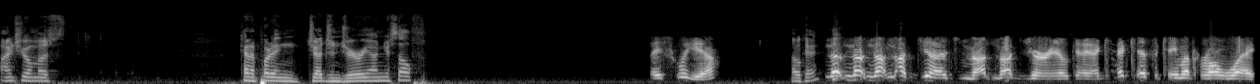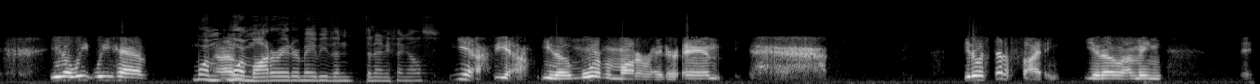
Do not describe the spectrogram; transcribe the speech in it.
aren't you almost kind of putting judge and jury on yourself? basically, yeah. Okay. not not not not judge, not not jury. Okay, I guess it came out the wrong way. You know, we we have More Um, more moderator maybe than than anything else. yeah yeah you know more of a moderator, and you know instead of fighting, you know, I mean, it,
